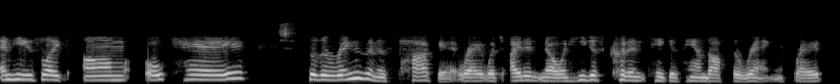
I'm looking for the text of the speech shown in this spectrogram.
And he's like, um, okay. So the ring's in his pocket, right? Which I didn't know. And he just couldn't take his hand off the ring, right?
